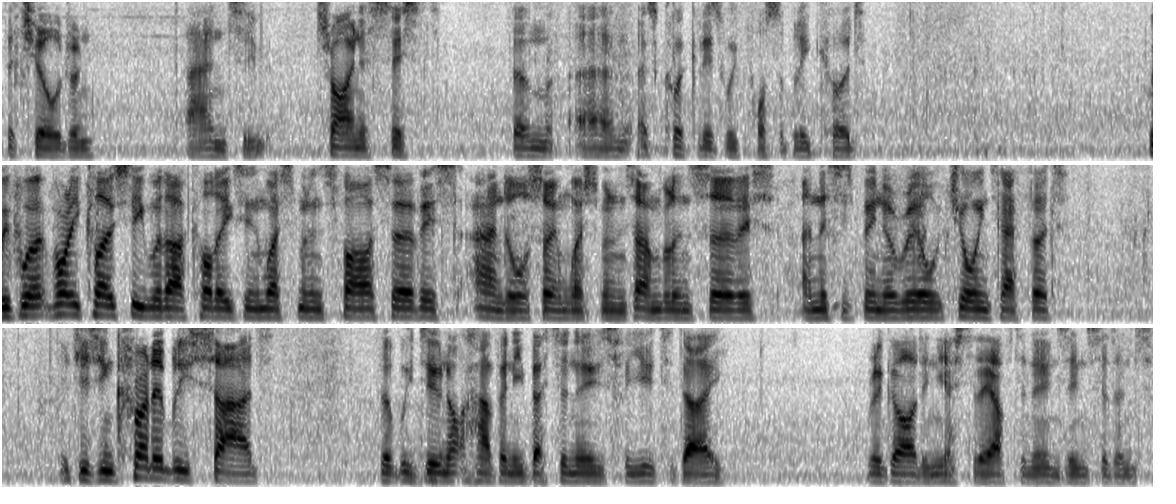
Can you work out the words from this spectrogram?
the children and to try and assist them um, as quickly as we possibly could. We've worked very closely with our colleagues in West Midlands Fire Service and also in West Midlands Ambulance Service, and this has been a real joint effort. It is incredibly sad that we do not have any better news for you today regarding yesterday afternoon's incident.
